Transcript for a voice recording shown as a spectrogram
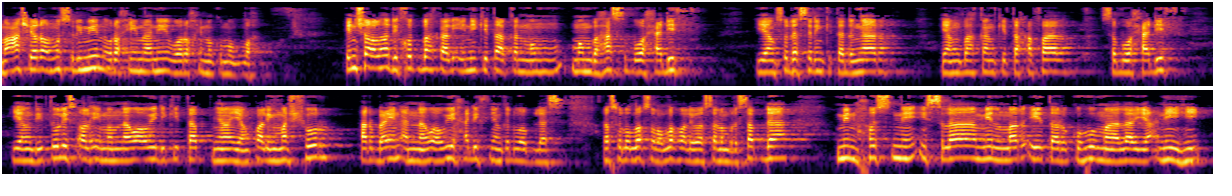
Ma'asyiral muslimin rahimani wa rahimakumullah. Insyaallah di khutbah kali ini kita akan membahas sebuah hadis yang sudah sering kita dengar yang bahkan kita hafal sebuah hadis yang ditulis oleh Imam Nawawi di kitabnya yang paling masyhur Arba'in An-Nawawi hadis yang ke-12. Rasulullah sallallahu alaihi wasallam bersabda, "Min husni islamil mar'i tarkuhu ma la ya'nihi."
